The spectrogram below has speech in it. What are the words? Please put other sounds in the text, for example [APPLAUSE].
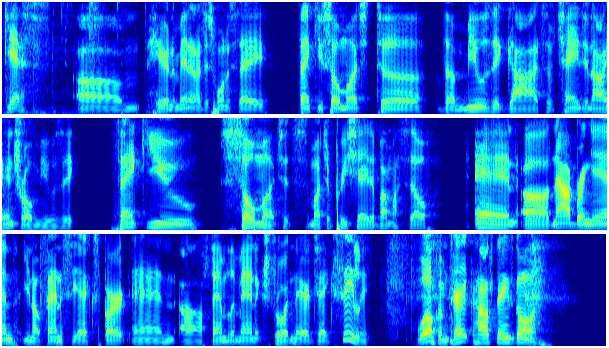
guest um, here in a minute. I just want to say thank you so much to the music gods of changing our intro music. Thank you so much. It's much appreciated by myself. And uh, now I bring in, you know, fantasy expert and uh, family man extraordinaire, Jake Seeley. Welcome, Jake. How's things going?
